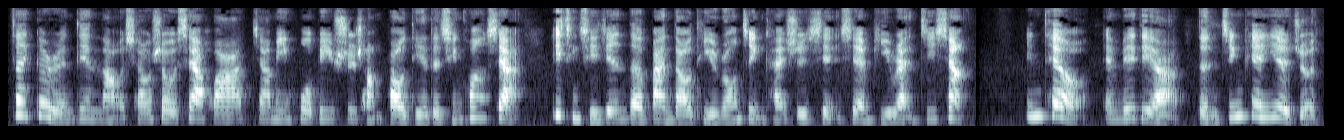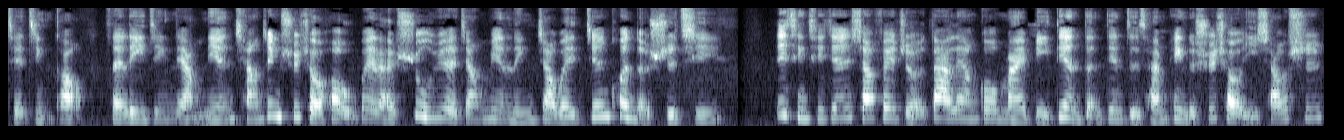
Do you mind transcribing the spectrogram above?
在个人电脑销售下滑、加密货币市场暴跌的情况下，疫情期间的半导体融景开始显现疲软迹象。Intel、Nvidia 等晶片业者皆警告，在历经两年强劲需求后，未来数月将面临较为艰困的时期。疫情期间，消费者大量购买笔电等电子产品的需求已消失，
